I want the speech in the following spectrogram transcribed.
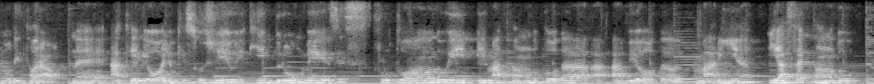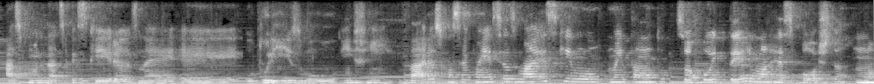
no litoral, né? Aquele óleo que surgiu e que durou meses flutuando e, e matando toda a, a, biota marinha e afetando as comunidades pesqueiras, né? É, o turismo, enfim, várias consequências, mas que, no, no entanto, só foi ter uma resposta, uma,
